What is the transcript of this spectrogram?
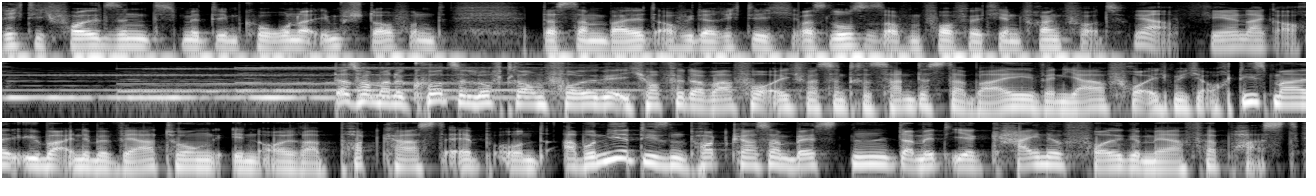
richtig voll sind mit dem Corona-Impfstoff und dass dann bald auch wieder richtig was los ist auf dem Vorfeld hier in Frankfurt. Ja, vielen Dank auch. Das war mal eine kurze Luftraumfolge. Ich hoffe, da war für euch was Interessantes dabei. Wenn ja, freue ich mich auch diesmal über eine Bewertung in eurer Podcast-App und abonniert diesen Podcast am besten, damit ihr keine Folge mehr verpasst.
